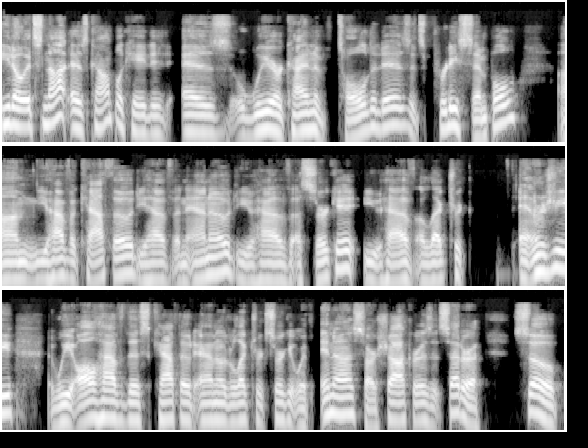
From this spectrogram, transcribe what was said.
you know, it's not as complicated as we are kind of told it is. It's pretty simple. Um, you have a cathode, you have an anode, you have a circuit, you have electric energy. We all have this cathode anode electric circuit within us, our chakras, etc. So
